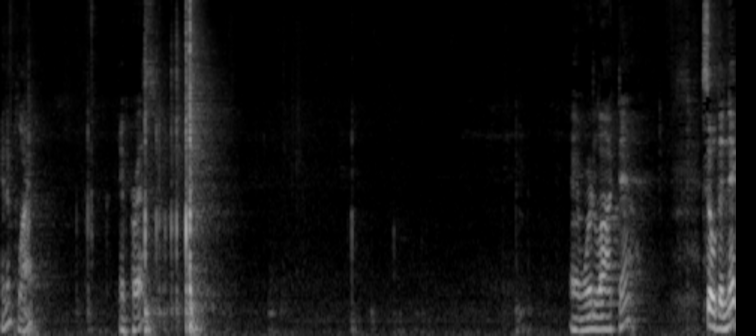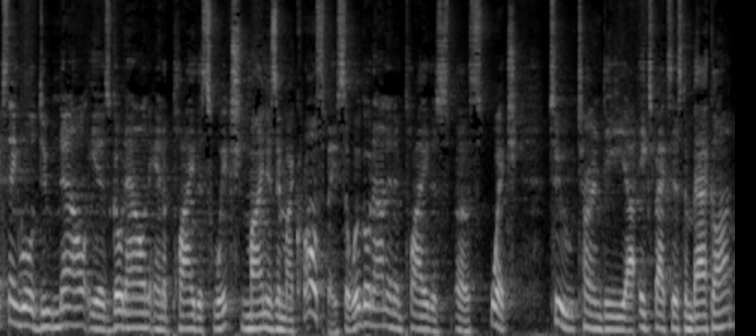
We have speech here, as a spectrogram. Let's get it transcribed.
and apply and press. And we're locked down. So the next thing we'll do now is go down and apply the switch. Mine is in my crawl space. So we'll go down and apply this uh, switch to turn the uh, HVAC system back on.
